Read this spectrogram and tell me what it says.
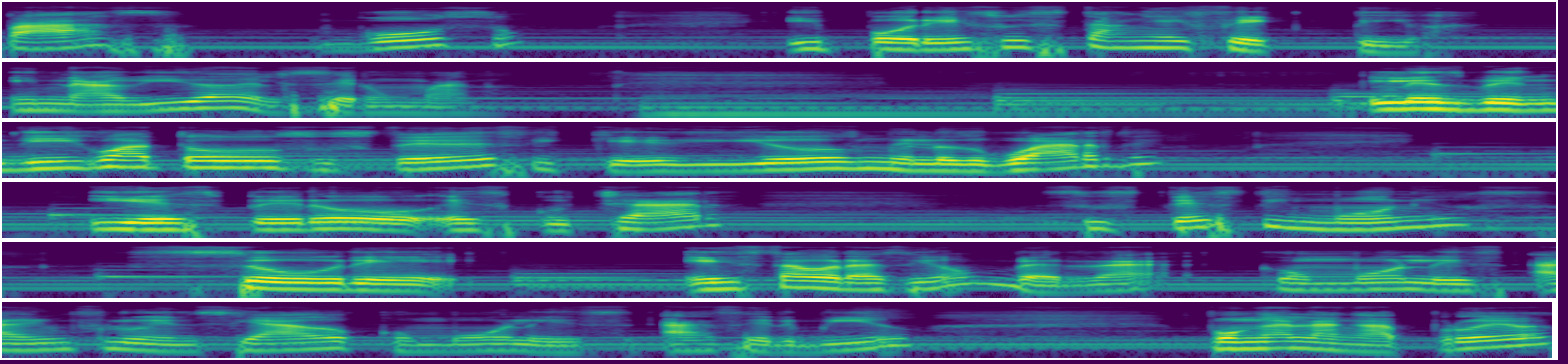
paz, gozo y por eso es tan efectiva en la vida del ser humano. Les bendigo a todos ustedes y que Dios me los guarde y espero escuchar sus testimonios sobre esta oración, ¿verdad? Cómo les ha influenciado, cómo les ha servido. Pónganla a prueba.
